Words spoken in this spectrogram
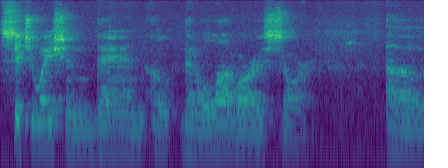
situation than a, than a lot of artists are. Uh,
